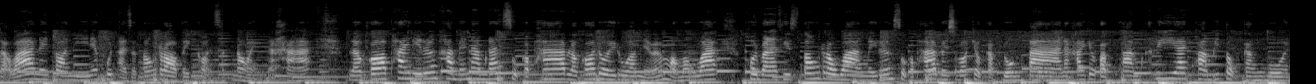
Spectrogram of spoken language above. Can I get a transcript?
แต่ว่าในตอนนี้เนี่ยคุณอาจจะต้องรอไปก่อนสักหน่อยนะคะ แล้วก็ภายในเรื่องคำแนะนำด้านสุขภาพ แล้วก็โดยรวมเนี่ยแม่หมอมองว่าคนวันอาทิตย์ต้องระวังในเรื่องสุขภาพ โดยเฉพาะเกี่ยวกับดวงตานะคะ เกี่ยวกับความเครียด ความวิตกกังวล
